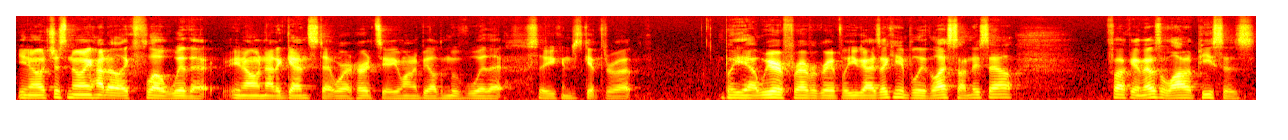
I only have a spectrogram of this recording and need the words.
you know, it's just knowing how to like flow with it, you know, not against it where it hurts you. You want to be able to move with it so you can just get through it. But yeah, we are forever grateful. You guys, I can't believe the last Sunday sale, fucking, that was a lot of pieces.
